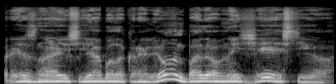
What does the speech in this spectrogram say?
признаюсь, я был окрылен подобной честью.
